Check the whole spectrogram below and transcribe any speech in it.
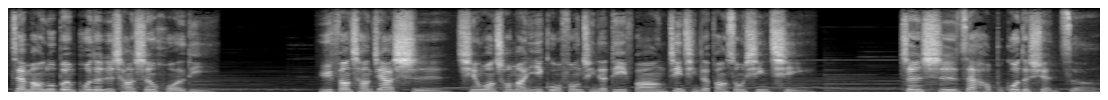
在忙碌奔波的日常生活里，于放长假时前往充满异国风情的地方，尽情的放松心情。真是再好不过的选择。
